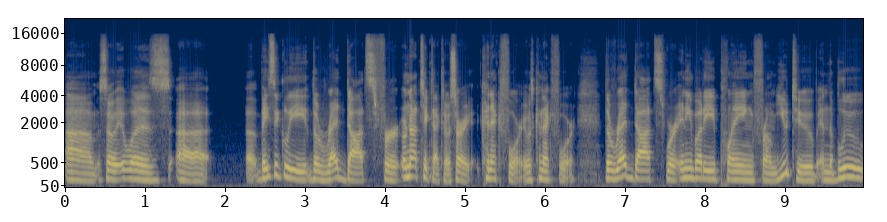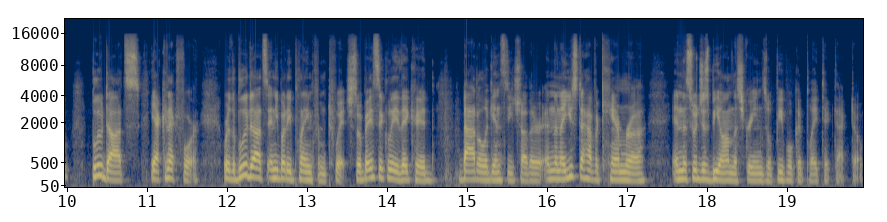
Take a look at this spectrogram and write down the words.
Um, so it was uh, uh, basically the red dots for or not tic-tac-toe sorry connect 4 it was connect 4 the red dots were anybody playing from youtube and the blue blue dots yeah connect 4 were the blue dots anybody playing from twitch. So basically they could battle against each other. And then i used to have a camera and this would just be on the screen so people could play tic-tac-toe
